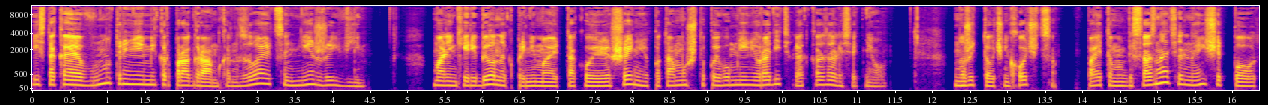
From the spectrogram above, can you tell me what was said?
Есть такая внутренняя микропрограммка, называется «Не живи». Маленький ребенок принимает такое решение, потому что, по его мнению, родители отказались от него. Но жить-то очень хочется, поэтому бессознательно ищет повод,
